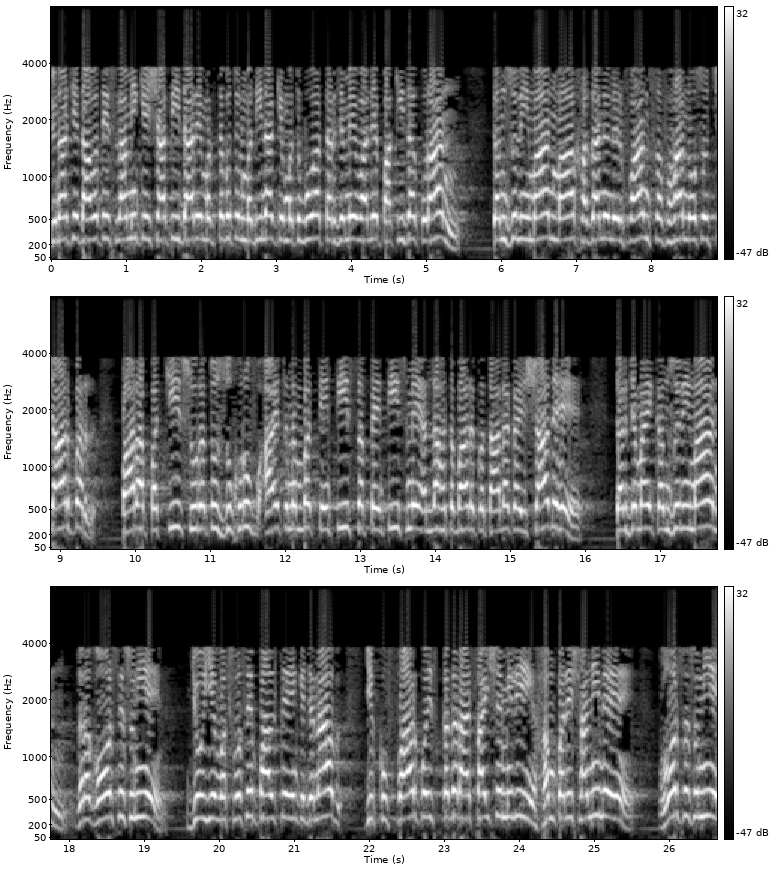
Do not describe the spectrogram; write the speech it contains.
چنانچہ دعوت اسلامی کے اشاعتی ادارے مکتبۃ المدینہ کے متبوعہ ترجمے والے پاکیزہ قرآن، کنز ایمان ماں خزان العرفان صفحہ نو سو چار پر، پارہ پچیس سورت الزخرف، آیت نمبر تینتیس سب پینتیس میں اللہ تبارک و تعالیٰ کا ارشاد ہے۔ ترجمہ کنز ایمان ذرا غور سے سنیے۔ جو یہ وسوسے پالتے ہیں کہ جناب، یہ کفار کو اس قدر آسائشیں ملی، ہم پریشانی میں ہیں۔ غور سے سنیے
